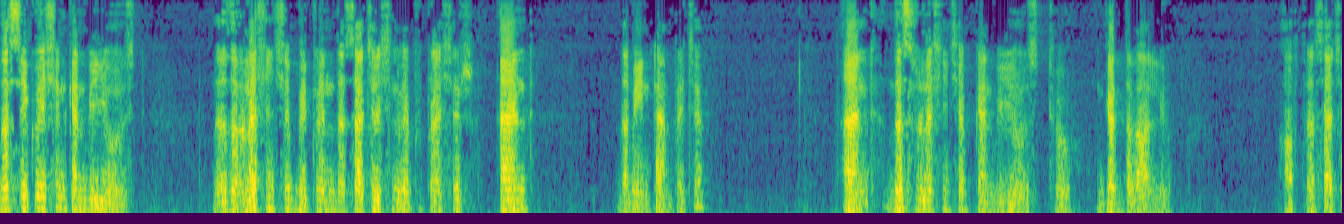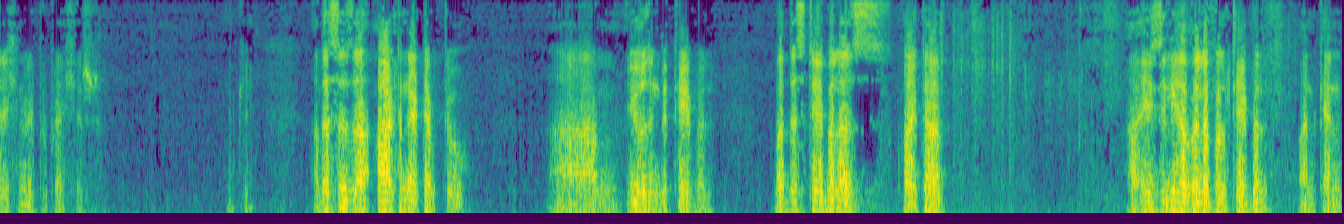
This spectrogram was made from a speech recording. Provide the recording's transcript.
this equation can be used. There is a relationship between the saturation vapor pressure and the mean temperature. And this relationship can be used to get the value of the saturation vapor pressure. Okay. Now this is an alternative to um, using the table, but this table is quite a uh, easily available table one can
